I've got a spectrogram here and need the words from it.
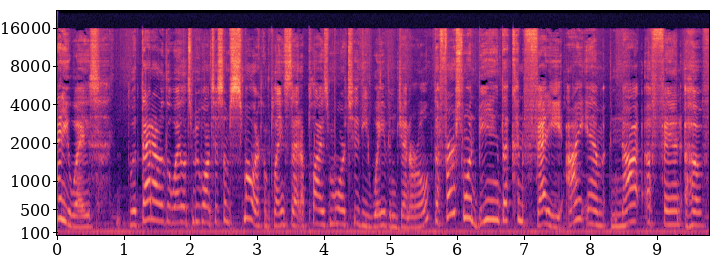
Anyways, with that out of the way, let's move on to some smaller complaints that applies more to the wave in general. The first one being the confetti. I am not a fan of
